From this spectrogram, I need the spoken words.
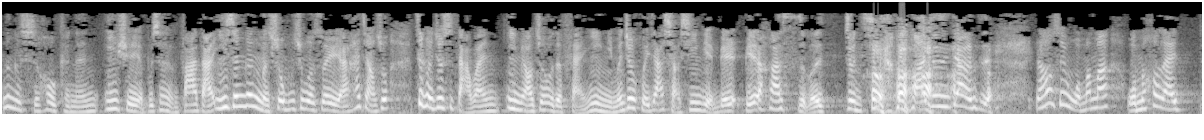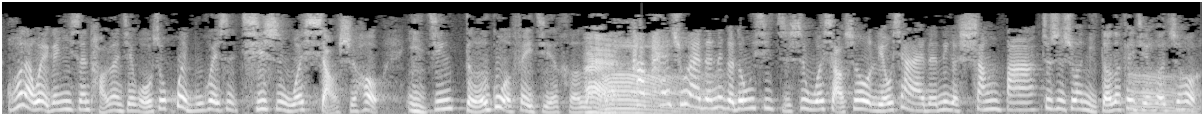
那个时候可能医学也不是很发达，医生跟你们说不出个所以然。他讲说这个就是打完疫苗之后的反应，你们就回家小心一点，别别让他死了就行了，就是这样子。然后所以我妈妈，我们后来后来我也跟医生讨论结果，我说会不会是其实我小时候已经得过肺结核了？哎。他拍出来的那个东西只是我小时候留下来的那个伤疤，就是说你得了肺结核之后啊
